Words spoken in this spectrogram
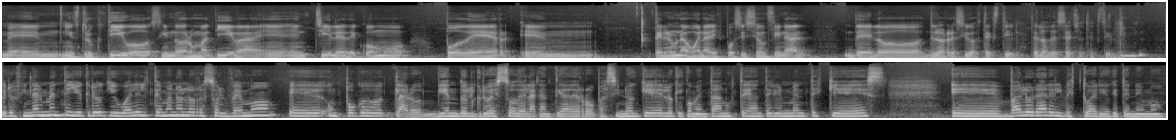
eh, instructivos y normativa en, en Chile de cómo poder em, tener una buena disposición final de, los de los residuos textiles, de los desechos textiles. Pero finalmente yo creo que igual el tema no lo resolvemos eh, un poco, claro, viendo el grueso de la cantidad de ropa, sino que lo que comentaban ustedes anteriormente es que es eh, valorar el vestuario que tenemos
